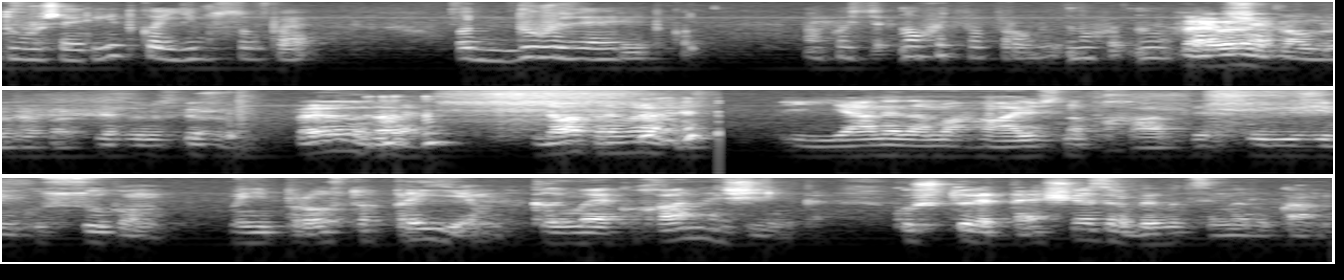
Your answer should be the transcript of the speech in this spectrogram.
дуже рідко їм супи. От дуже рідко. А Костя, ну хоч попробуй. Ну, хоч, ну, Переверни камеру тепер, я тобі скажу. Переверни, давай. Давай переверни. Я не намагаюсь напхати свою жінку супом. Мені просто приємно, коли моя кохана жінка куштує те, що я зробив цими руками.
